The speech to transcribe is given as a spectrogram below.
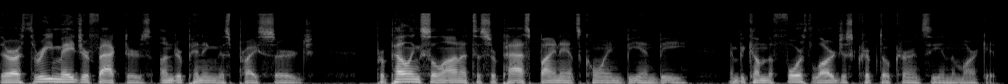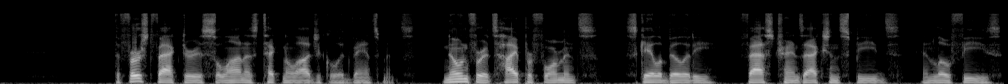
There are three major factors underpinning this price surge, propelling Solana to surpass Binance Coin BNB and become the fourth largest cryptocurrency in the market. The first factor is Solana's technological advancements. Known for its high performance, scalability, fast transaction speeds, and low fees,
